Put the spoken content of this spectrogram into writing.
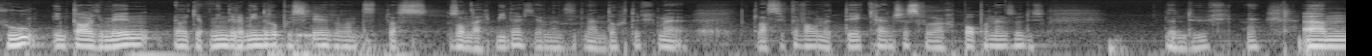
goed, in het algemeen, ja, ik heb minder en minder opgeschreven, want het was zondagmiddag en dan zit mijn dochter met lastig te vallen met theekrantjes voor haar poppen en zo, dus den duur. Hè. Ehm,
